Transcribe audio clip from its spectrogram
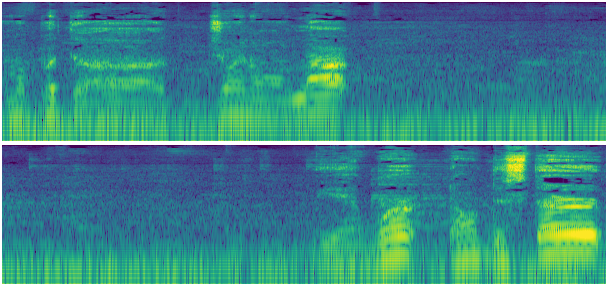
I'm gonna put the uh, joint on lock. We at work, don't disturb.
